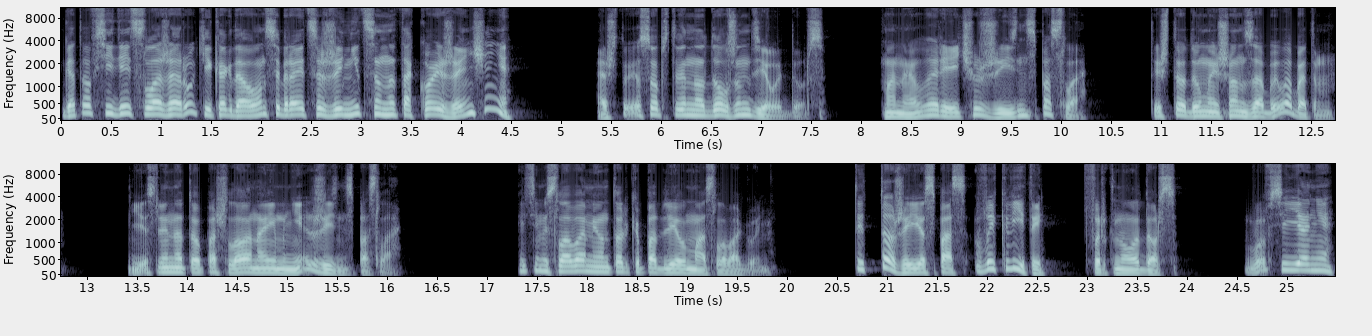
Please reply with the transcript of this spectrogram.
Готов сидеть сложа руки, когда он собирается жениться на такой женщине? А что я, собственно, должен делать, Дорс? Манелла Рейчу жизнь спасла. Ты что, думаешь, он забыл об этом? Если на то пошло, она и мне жизнь спасла. Этими словами он только подлил масло в огонь. «Ты тоже ее спас, вы квиты», — фыркнула Дорс. «Вовсе я не...»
